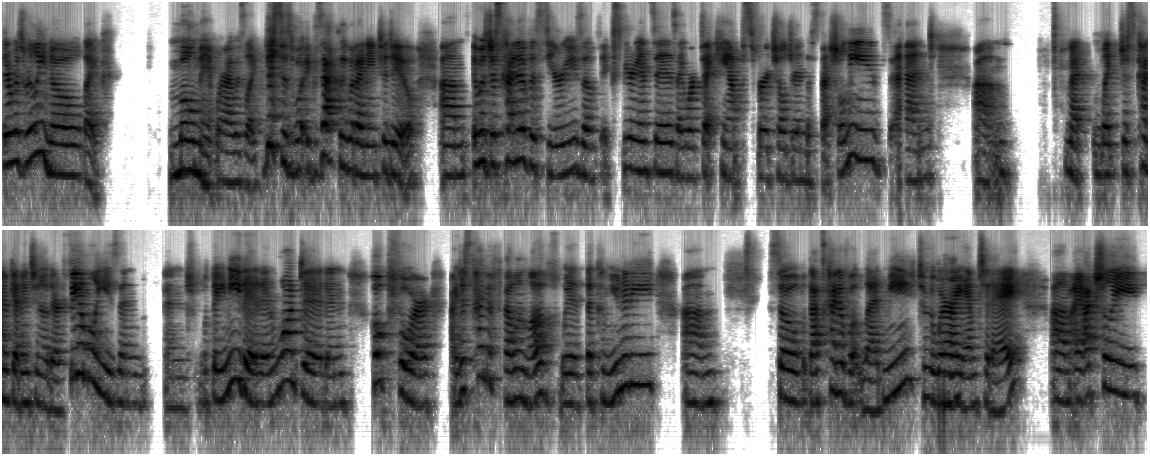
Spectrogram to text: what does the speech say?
there was really no like moment where I was like, this is what exactly what I need to do. Um, it was just kind of a series of experiences. I worked at camps for children with special needs and um, met like just kind of getting to know their families and and what they needed and wanted and hoped for. I just kind of fell in love with the community. Um, so that's kind of what led me to where mm-hmm. I am today. Um, I actually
